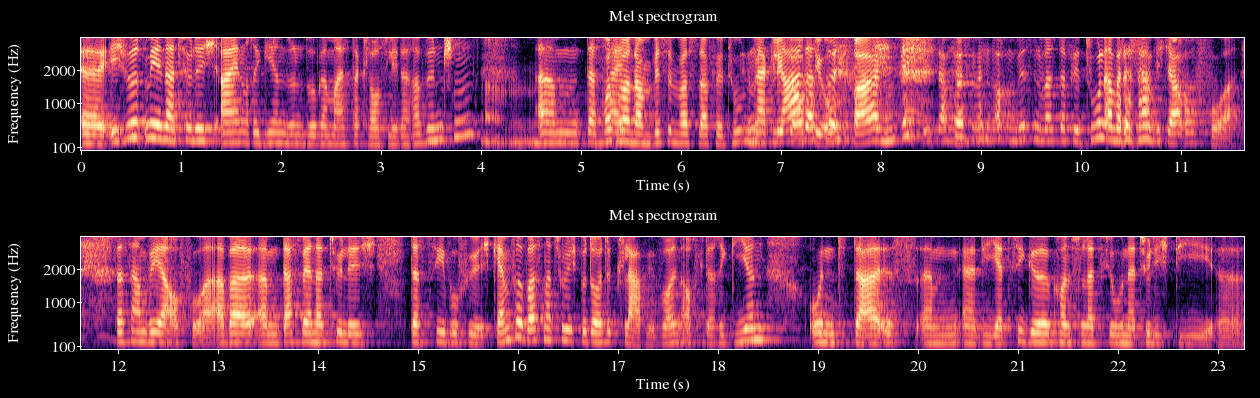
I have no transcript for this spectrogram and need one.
Äh, ich würde mir natürlich einen regierenden Bürgermeister Klaus Lederer wünschen. Ähm, das muss heißt, man noch ein bisschen was dafür tun, na mit klar, Blick auf die Umfragen. richtig, da muss man noch ein bisschen was dafür tun, aber das habe ich ja auch vor. Das haben wir ja auch vor. Aber ähm, das wäre natürlich das Ziel, wofür ich kämpfe, was natürlich bedeutet, klar, wir wollen auch wieder regieren und da ist ähm, äh, die jetzige Konstellation natürlich die äh,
